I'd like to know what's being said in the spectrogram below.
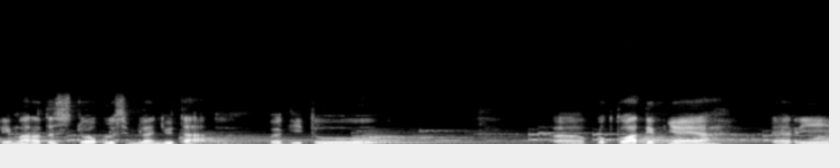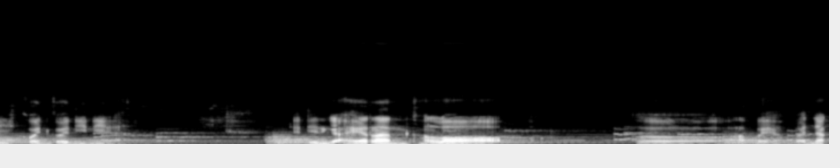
529 juta. Begitu uh, fluktuatifnya ya dari koin-koin ini ya. Jadi nggak heran kalau uh, apa ya banyak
